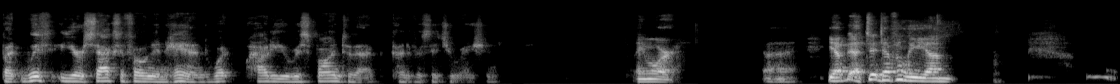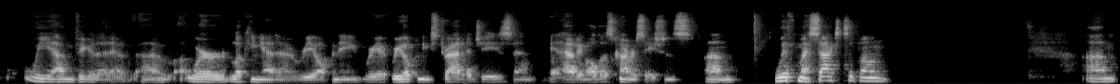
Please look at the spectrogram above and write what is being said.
But with your saxophone in hand, what how do you respond to that kind of a situation? Play more. Uh, yeah, definitely. Um, we haven't figured that out. Uh, we're looking at a reopening, re- reopening strategies, and, having all those conversations um, with my saxophone. Um,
